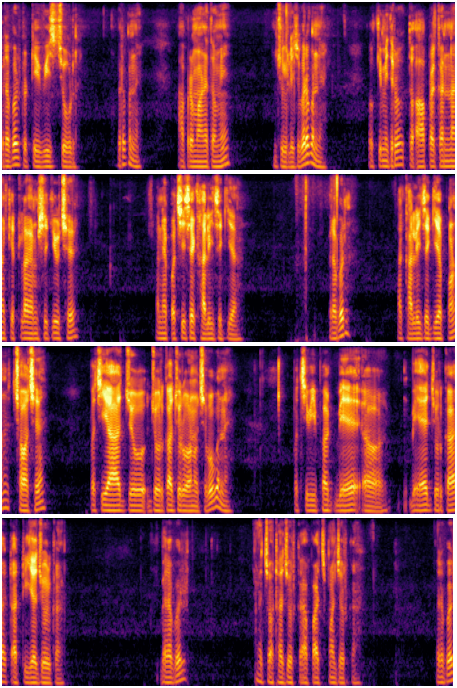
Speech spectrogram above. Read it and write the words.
બરાબર? તો ત્રેવીસ જોડ. બરાબર ને? આ પ્રમાણે તમે જોઈ લેજો, બરાબર ને? ઓકે મિત્રો, તો આ પ્રકારના કેટલા એમસીક્યુ છે? અને પછી છે ખાલી જગ્યા. બરાબર? આ ખાલી જગ્યા પણ છ છે. પછી આ જો જોરકા જોડવાનું છે, બરાબર ને? પછી વિભાગ બે બે જોરકા આ ત્રીજા જોરકા બરાબર? આ ચોથા જોરકા આ પાંચમા જોરકા બરાબર?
